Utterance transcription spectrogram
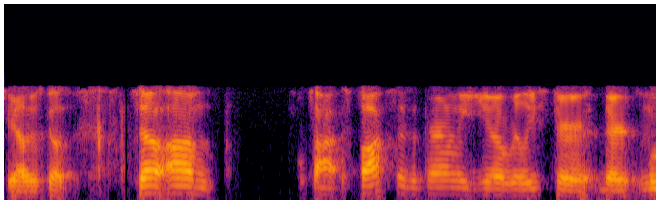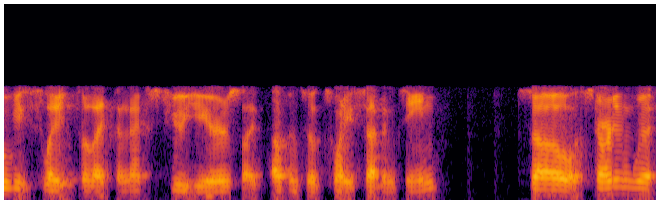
see how this goes. So um, Fox has apparently you know released their their movie slate for like the next few years, like up until 2017. So starting with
